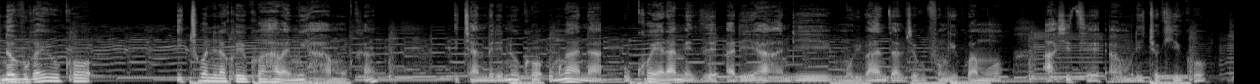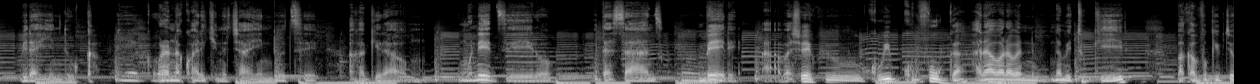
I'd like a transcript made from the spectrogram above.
navuga yuko icubonera ko yuko habaye umwihahamuka icya mbere ni uko umwana uko yari ameze ari hahandi mu bibanza byo gupfungirwamo ashyitse muri icyo kigo birahinduka urabona ko hari ikintu cyahindutse akagira umunezero udasanzwe hmm. mbere abashoboye kuvuga hari abara n'abitubwira bakavuga ibyo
